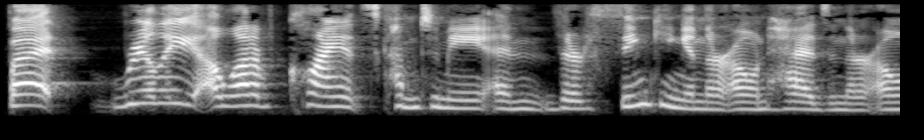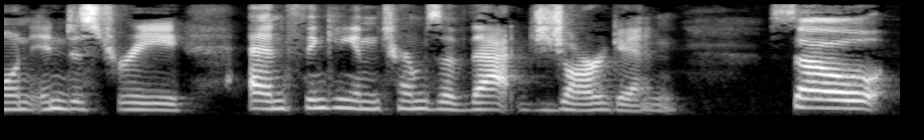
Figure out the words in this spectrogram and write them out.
But really, a lot of clients come to me and they're thinking in their own heads, in their own industry, and thinking in terms of that jargon. So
